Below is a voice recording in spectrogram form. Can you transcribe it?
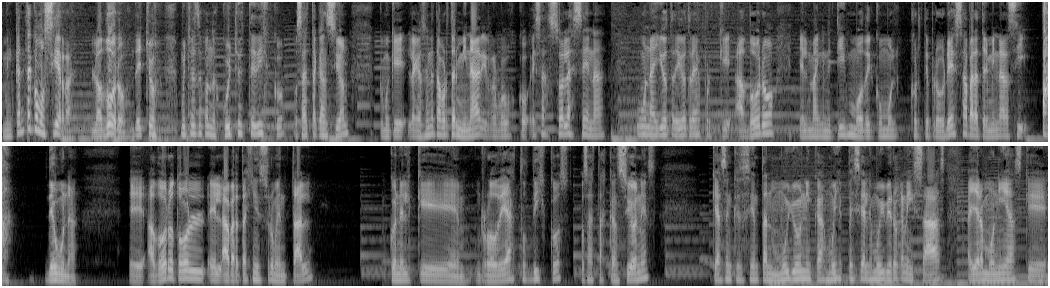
Me encanta cómo cierra, lo adoro. De hecho, muchas veces cuando escucho este disco, o sea, esta canción, como que la canción está por terminar y reproduzco esa sola escena una y otra y otra vez porque adoro el magnetismo de cómo el corte progresa para terminar así, pa, de una. Eh, adoro todo el, el instrumental con el que rodea estos discos, o sea, estas canciones, que hacen que se sientan muy únicas, muy especiales, muy bien organizadas. Hay armonías que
